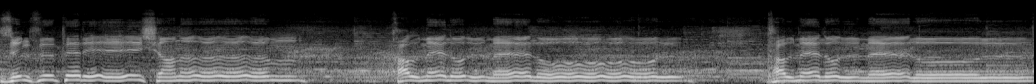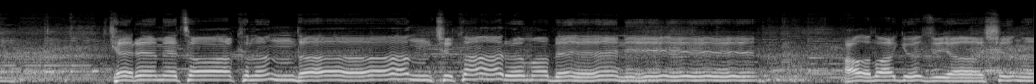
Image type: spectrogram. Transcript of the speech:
Zülfü perişanım Kal melul melul Kal melul melul. Keremet aklından çıkarma beni Ağla gözyaşını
